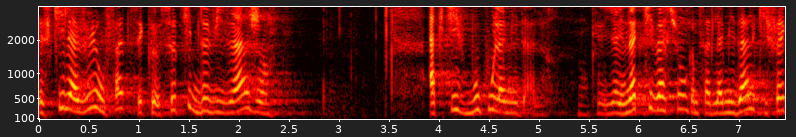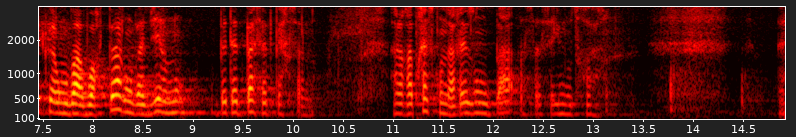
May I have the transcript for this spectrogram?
Et ce qu'il a vu, en fait, c'est que ce type de visage active beaucoup l'amygdale. Donc il y a une activation comme ça de l'amygdale qui fait qu'on va avoir peur, on va se dire non, peut-être pas cette personne. Alors après, est-ce qu'on a raison ou pas? Ça, c'est une autre. Euh,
